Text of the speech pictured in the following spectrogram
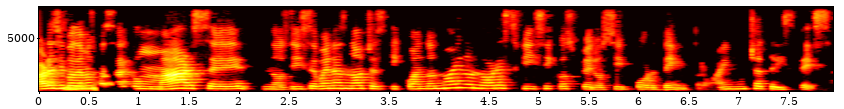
Ahora sí podemos pasar con Marce, nos dice buenas noches, y cuando no hay dolores físicos, pero sí por dentro, hay mucha tristeza.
